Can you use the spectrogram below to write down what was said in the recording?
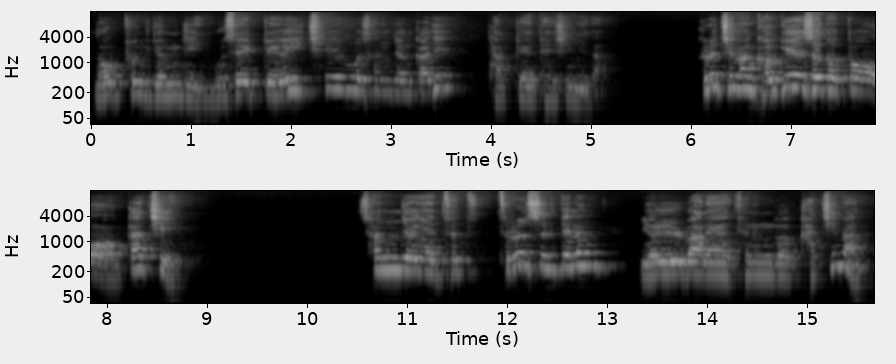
높은 경지 무색계의 최고 선정까지 닿게 되십니다. 그렇지만 거기에서도 똑같이 선정에 드, 들었을 때는 열반에 드는 것 같지만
